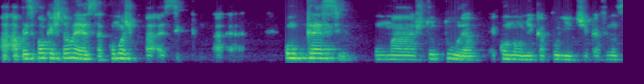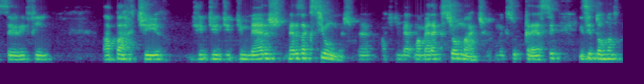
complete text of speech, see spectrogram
a, principal questão é essa: como, as, se, como cresce uma estrutura econômica, política, financeira, enfim, a partir de, de, de, de meros, meros axiomas, né? a partir de uma mera axiomática. Como é que isso cresce e se torna,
